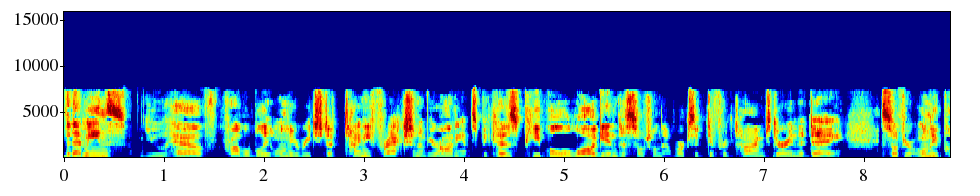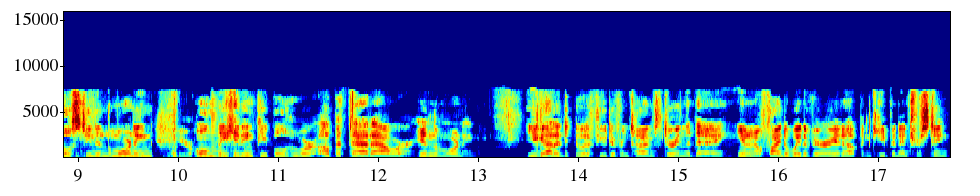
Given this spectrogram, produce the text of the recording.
that means you have probably only reached a tiny fraction of your audience because people log into social networks at different times during the day. So if you're only posting in the morning, you're only hitting people who are up at that hour in the morning. You got to do it a few different times during the day. You know, find a way to vary it up and keep it interesting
